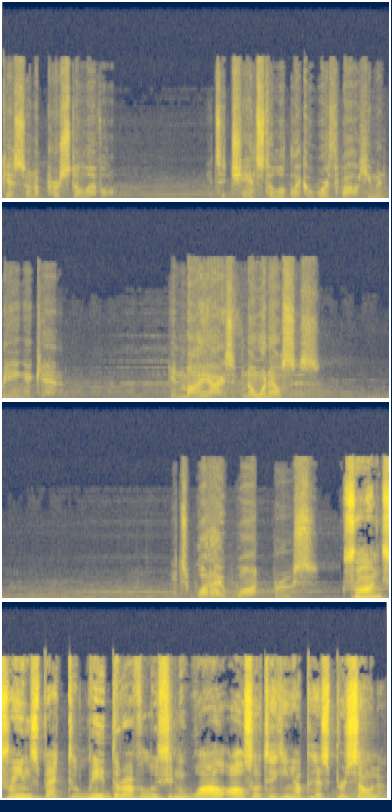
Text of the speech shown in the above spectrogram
guess on a personal level, it's a chance to look like a worthwhile human being again. In my eyes, if no one else's. It's what I want, Bruce. Tron trains Beck to lead the revolution while also taking up his persona,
